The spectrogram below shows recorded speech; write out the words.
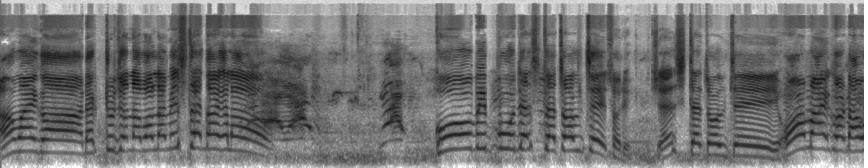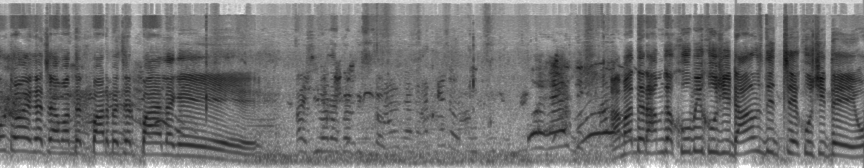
ও মাই গড একটুর জন্য বললাম মিস্টেক হয়ে গেল খুবই চেষ্টা চলছে সরি চেষ্টা চলছে ও মাই গড আউট হয়ে গেছে আমাদের পারভেজের পায়ে লাগে আমাদের হামজা খুবই খুশি ডান্স দিচ্ছে খুশিতে ও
